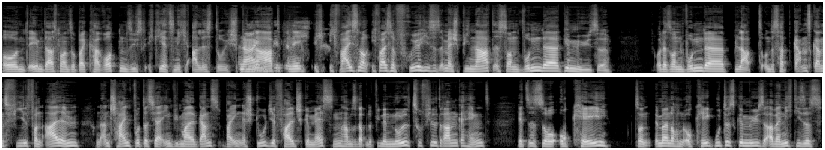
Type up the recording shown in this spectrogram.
Und eben, dass man so bei Karotten süß ich gehe jetzt nicht alles durch. Nein, Spinat. bitte nicht. Ich ich weiß noch ich weiß noch, früher hieß es immer, Spinat ist so 'n Wundergemüse oder so 'n Wunderblatt und es hat ganz, ganz viel von allem und anscheinend wurde das ja irgendwie mal ganz bei irgend 'ner Studie falsch gemessen, haben sie, glaube ich, wie 'ne Null zu viel dran gehängt. Jetzt ist es so okay, so 'n immer noch 'n okay gutes Gemüse, aber nicht dieses,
